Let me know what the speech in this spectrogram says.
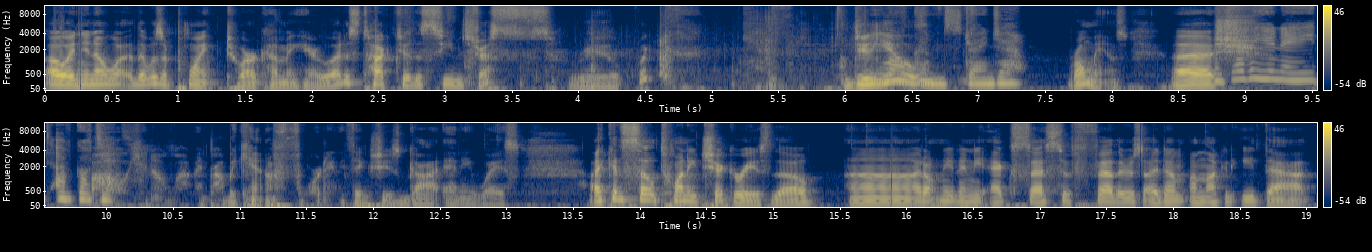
Oh, and you know what? There was a point to our coming here. Let us talk to the seamstress real quick. Do you welcome, stranger? Romance. Uh, Whatever you need, I've got oh, it. Oh, you know what? I probably can't afford anything she's got, anyways. I can sell 20 chicories, though. Uh, I don't need any excessive feathers. I don't, I'm not going to eat that.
